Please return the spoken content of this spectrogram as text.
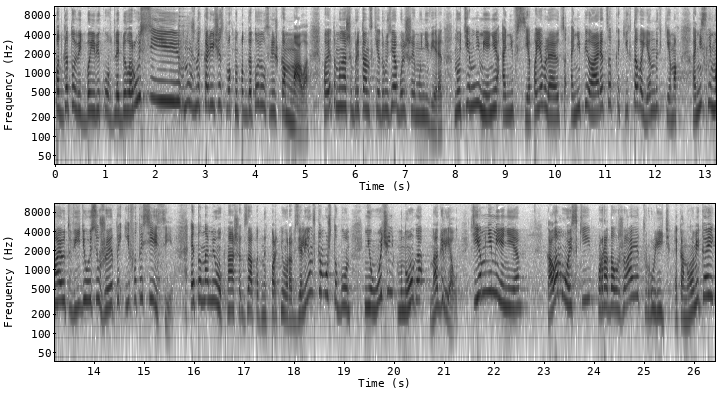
подготовить боевиков для Белоруссии в нужных количествах, но подготовил слишком мало. Поэтому наши британские друзья больше ему не верят. Но, тем не менее, они все появляются, они пиарятся в каких-то военных темах. Они снимают видеосюжеты и фотосессии. Это намек наших западных партнеров Зеленскому, чтобы он не очень много наглел. Тем не менее, Коломойский продолжает рулить экономикой.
